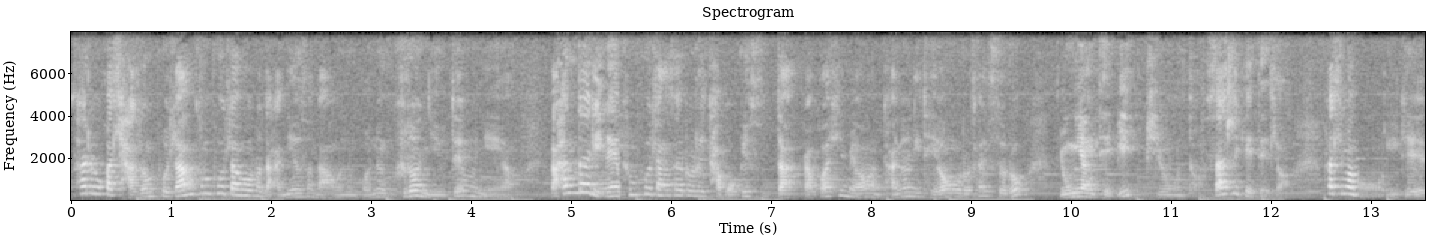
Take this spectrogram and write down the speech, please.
사료가 작은 포장, 큰 포장으로 나뉘어서 나오는 거는 그런 이유 때문이에요. 그러니까 한달 이내 큰 포장 사료를 다 먹일 수 있다라고 하시면 당연히 대형으로 살수록 용량 대비 비용은 더 싸지게 되죠. 하지만 어, 이게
